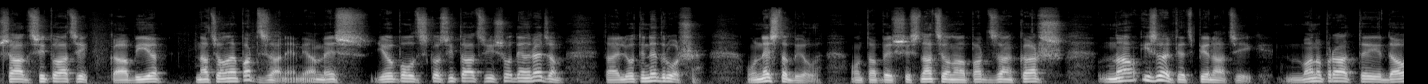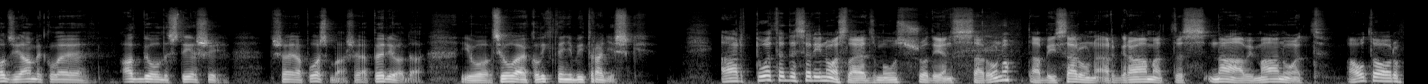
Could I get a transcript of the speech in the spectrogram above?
šāda situācija, kā bija nacionālajiem partizāniem. Ja? Mēs ģeopolitisko situāciju šodien redzam, tā ir ļoti nedroša un nestabila. Un tāpēc šis nacionālā partizāna karš nav izvērtēts pienācīgi. Manuprāt, te ir daudz jāmeklē atbildes tieši šajā posmā, šajā periodā, jo cilvēka likteņi bija traģiski. Ar to es arī noslēdzu mūsu šodienas sarunu. Tā bija saruna ar grāmatas nāvi mānot autoru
